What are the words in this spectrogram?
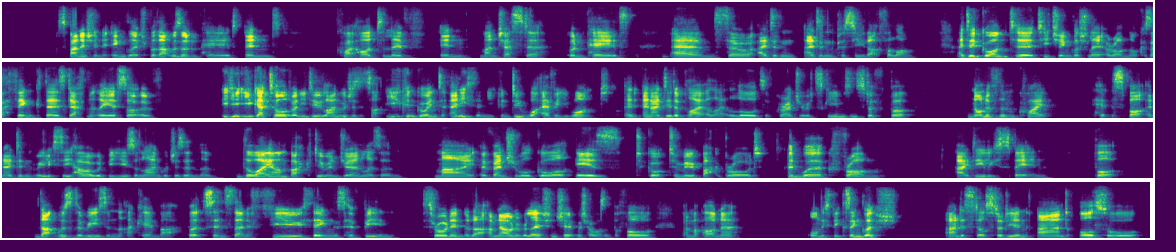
Spanish into English, but that was unpaid and quite hard to live in Manchester unpaid. Um, so I didn't I didn't pursue that for long. I did go on to teach English later on though, because I think there's definitely a sort of you, you get told when you do languages, it's like you can go into anything, you can do whatever you want. And and I did apply to like loads of graduate schemes and stuff, but none of them quite hit the spot and I didn't really see how I would be using languages in them. Though I am back doing journalism, my eventual goal is to go to move back abroad and work from ideally Spain, but that was the reason that I came back. But since then, a few things have been thrown into that. I'm now in a relationship, which I wasn't before, and my partner only speaks English and is still studying. And also,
